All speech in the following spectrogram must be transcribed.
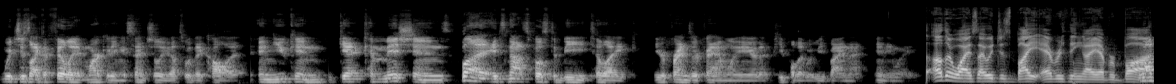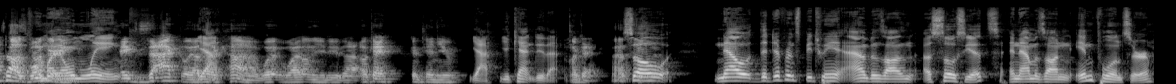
which is like affiliate marketing, essentially. That's what they call it. And you can get commissions, but it's not supposed to be to like your friends or family or the people that would be buying that anyway. otherwise, I would just buy everything I ever bought was through my own link. Exactly. I was Yeah. like, huh, why don't you do that? Okay, continue. Yeah, you can't do that. Okay. so now the difference between Amazon associates and Amazon influencer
